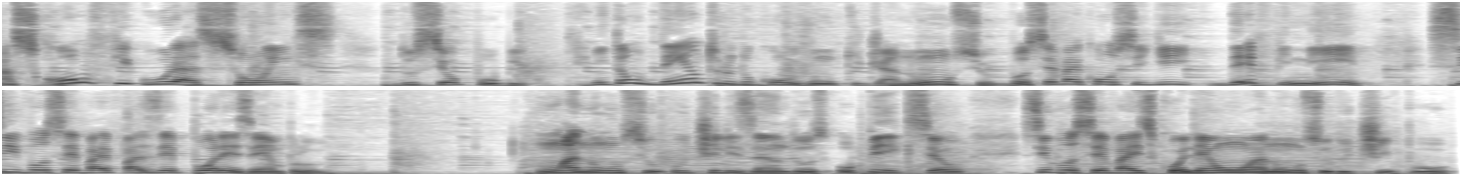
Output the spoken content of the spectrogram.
as configurações do seu público. Então, dentro do conjunto de anúncio, você vai conseguir definir se você vai fazer, por exemplo, um anúncio utilizando o Pixel, se você vai escolher um anúncio do tipo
